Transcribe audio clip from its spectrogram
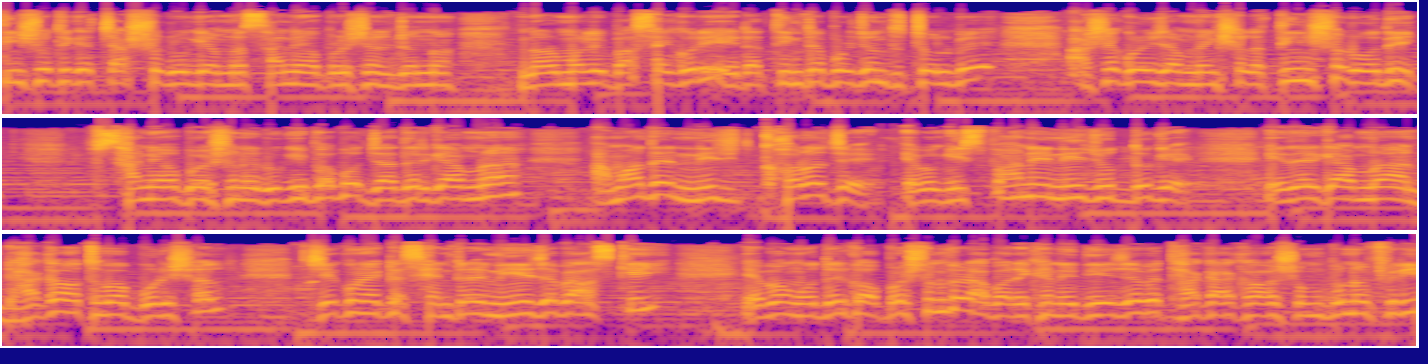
তিনশো থেকে চারশো রুগী আমরা স্থানীয় অপারেশনের জন্য নর্মালি বাছাই করি। এটা তিনটা পর্যন্ত চলবে। আশা করি যে আমরা ইনশাল্লাহ তিনশোর অধিক স্থানীয় অপারেশনের রুগী পাবো যাদেরকে আমরা আমাদের নিজ খরচে এবং ইস্পাহানি নিজ উদ্যোগে এদেরকে আমরা ঢাকা অথবা বরিশাল যে কোনো একটা সেন্টারে নিয়ে যাবে আজকেই এবং ওদেরকে অপারেশন করে আবার এখানে দিয়ে যাবে থাকা খাওয়া সম্পূর্ণ ফ্রি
